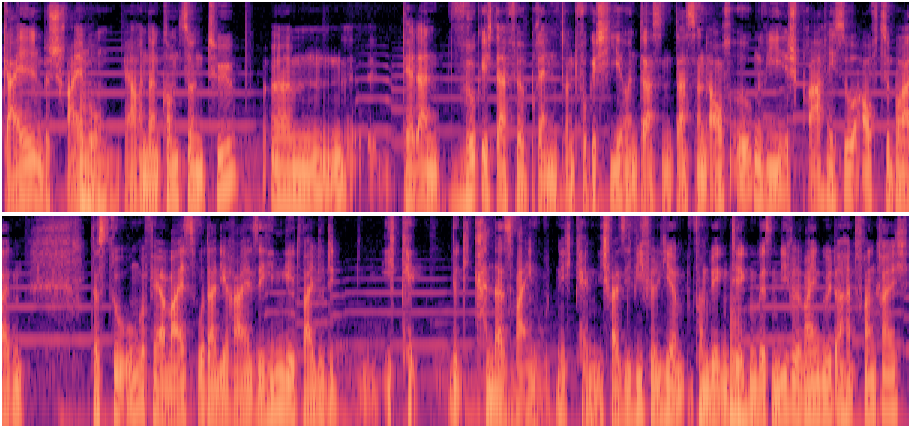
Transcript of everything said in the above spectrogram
geilen Beschreibungen. Mhm. Ja, und dann kommt so ein Typ, ähm, der dann wirklich dafür brennt und wirklich hier und das und das und auch irgendwie sprachlich so aufzubereiten, dass du ungefähr weißt, wo da die Reise hingeht, weil du die, ich, ich kann das Weingut nicht kennen. Ich weiß nicht, wie viel hier von wegen Theken mhm. wissen, wie viele Weingüter hat Frankreich?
